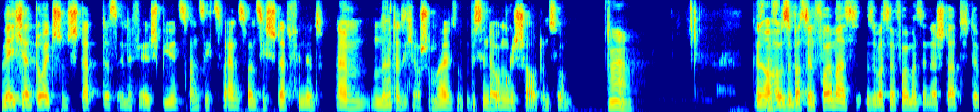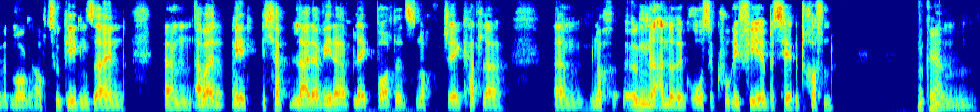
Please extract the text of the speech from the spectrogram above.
welcher deutschen Stadt das NFL-Spiel 2022 stattfindet. Ähm, und da hat er sich auch schon mal so ein bisschen da umgeschaut und so. Ah. Genau, aber Sebastian Vollmers, Sebastian Vollmers in der Stadt, der wird morgen auch zugegen sein. Ähm, aber nee, ich habe leider weder Blake Bortles noch Jay Cutler ähm, noch irgendeine andere große Koryphäe bisher getroffen. Okay. Ähm,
